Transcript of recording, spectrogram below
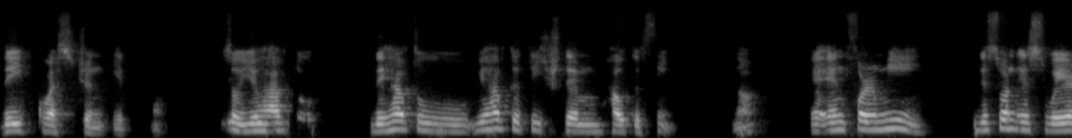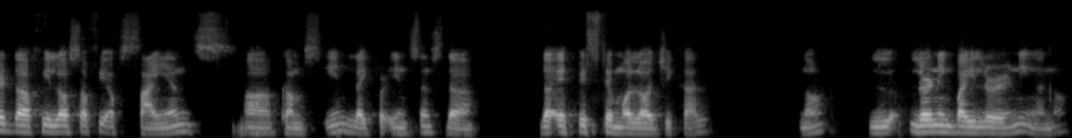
they question it no? so you have to they have to we have to teach them how to think no and for me this one is where the philosophy of science uh, comes in. Like for instance the the epistemological no? L- learning by learning ano?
